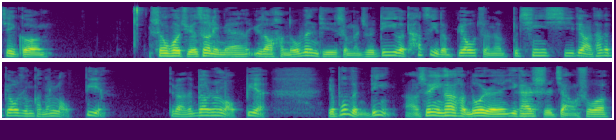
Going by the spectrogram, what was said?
这个生活决策里面遇到很多问题，什么？就是第一个，他自己的标准呢不清晰；第二，他的标准可能老变，对吧？他标准老变，也不稳定啊。所以你看，很多人一开始讲说。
